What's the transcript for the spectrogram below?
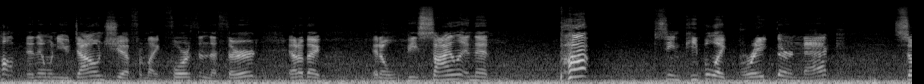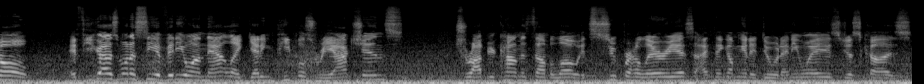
pop, and then when you downshift from like fourth and the third, it'll be like, it'll be silent and then pop. Seen people like break their neck. So if you guys want to see a video on that, like getting people's reactions, drop your comments down below. It's super hilarious. I think I'm gonna do it anyways, just cause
